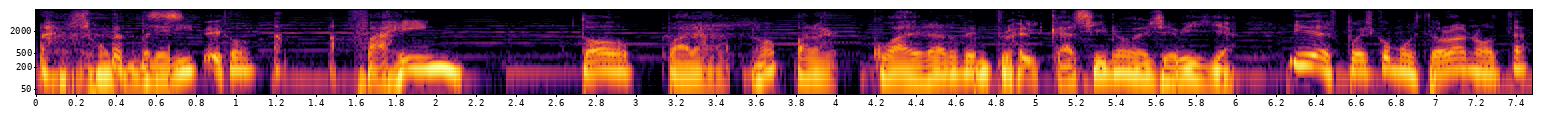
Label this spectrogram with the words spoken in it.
sombrerito, fajín, todo para, ¿no? para cuadrar dentro del casino de Sevilla. Y después, como usted lo anota,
